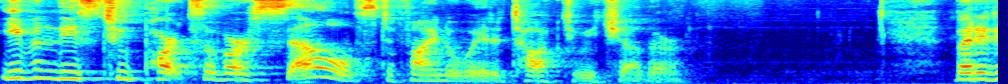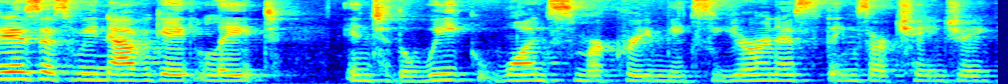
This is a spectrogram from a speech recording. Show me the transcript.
Even these two parts of ourselves to find a way to talk to each other. But it is as we navigate late into the week, once Mercury meets Uranus, things are changing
